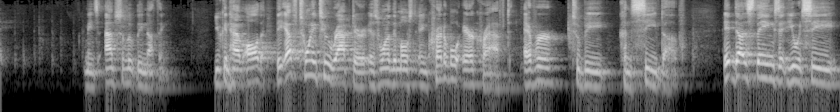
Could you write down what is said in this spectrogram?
It means absolutely nothing. You can have all the, the F 22 Raptor is one of the most incredible aircraft ever to be conceived of. It does things that you would see,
